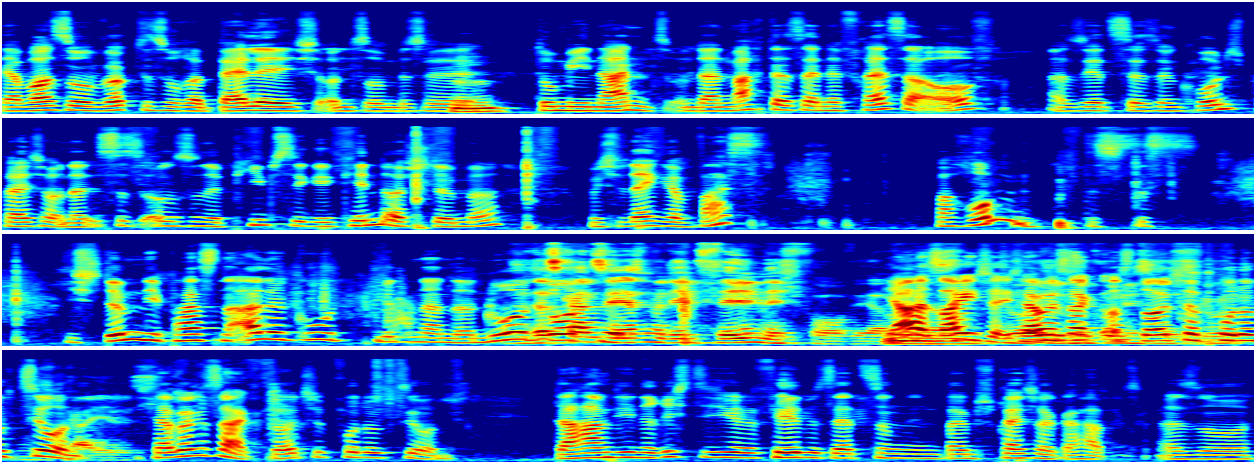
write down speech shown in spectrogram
der war so, wirkte so rebellisch und so ein bisschen Mhm. dominant. Und dann macht er seine Fresse auf, also jetzt der Synchronsprecher, und dann ist es irgend so eine piepsige Kinderstimme, wo ich denke, was? Warum? Das, das, die Stimmen, die passen alle gut miteinander. Nur Also das dort kannst du erstmal dem Film nicht vorwerfen. Ja, Ja. sag ich ja. Ich Deutsche habe gesagt, aus deutscher Produktion. Ich habe ja gesagt, deutsche Produktion. Da haben die eine richtige Fehlbesetzung beim Sprecher gehabt. Also,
